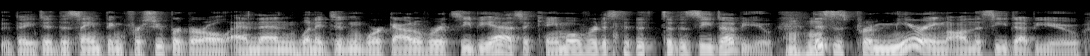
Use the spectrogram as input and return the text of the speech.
they did the same thing for Supergirl, and then when it didn't work out over at CBS, it came over to to the CW. Mm-hmm. This is premiering on the CW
